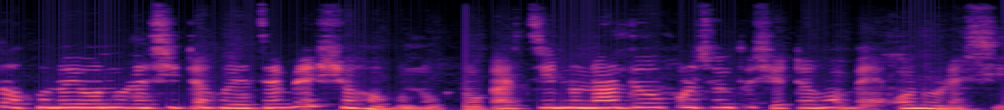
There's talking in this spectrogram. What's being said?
তখন ওই অনুরাশিটা হয়ে যাবে সহগুণক। আর চিহ্ন না দেওয়া পর্যন্ত সেটা হবে অনুরাশি।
